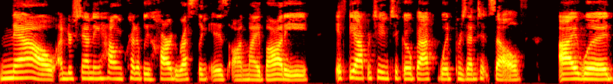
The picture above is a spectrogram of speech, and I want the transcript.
now understanding how incredibly hard wrestling is on my body, if the opportunity to go back would present itself, I would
